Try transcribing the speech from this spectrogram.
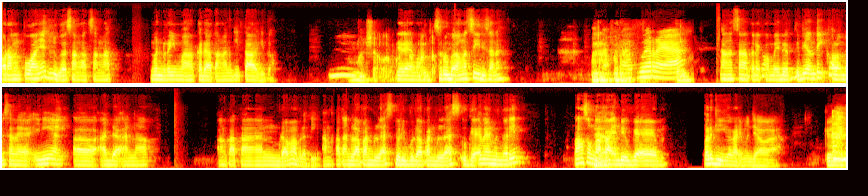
orang tuanya juga sangat-sangat menerima kedatangan kita gitu. Hmm, Masya Allah. Jadi mantap, emang mantap. seru banget sih di sana. Parah, parah. sabar ya. Sangat-sangat recommended. Jadi nanti kalau misalnya ini eh, ada anak angkatan berapa berarti? Angkatan 18 2018 UGM yang dengerin langsung Ya. KKN di UGM pergi ke Karimun Jawa. Gas.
